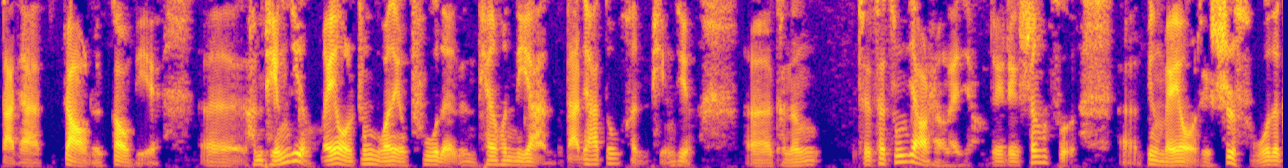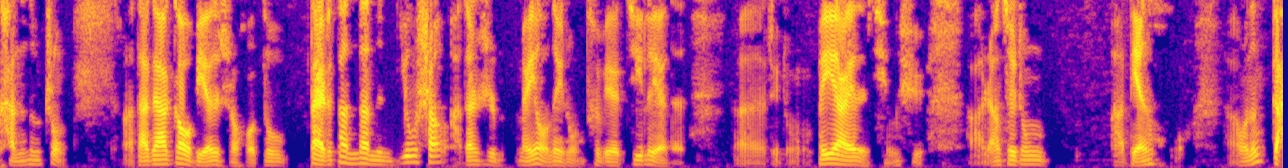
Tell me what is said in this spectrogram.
大家绕着告别，呃，很平静，没有中国那个哭的跟天昏地暗的，大家都很平静，呃，可能。这在宗教上来讲，对这个生死，呃，并没有这世俗的看得那么重，啊，大家告别的时候都带着淡淡的忧伤啊，但是没有那种特别激烈的，呃，这种悲哀的情绪，啊，然后最终啊点火，啊，我能感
